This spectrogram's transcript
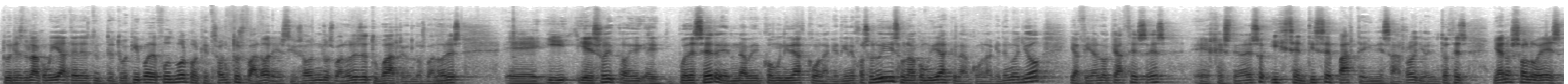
tú eres de una comunidad, eres de, tu equipo de fútbol porque son tus valores y son los valores de tu barrio, los valores, eh, y, eso eh, puede ser en una comunidad como la que tiene José Luis, una comunidad que la, como la que tengo yo, y al final lo que haces es eh, gestionar eso y sentirse parte y desarrollo. Entonces, ya no solo es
